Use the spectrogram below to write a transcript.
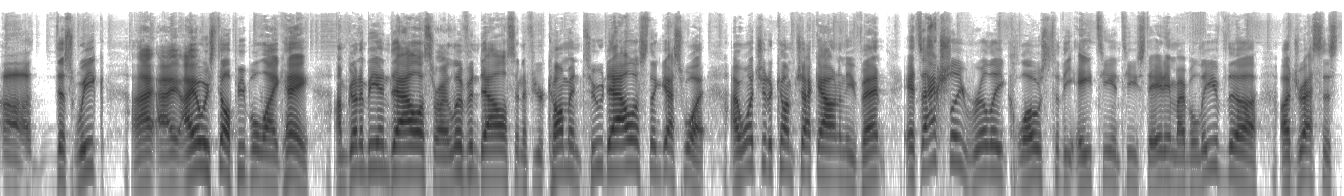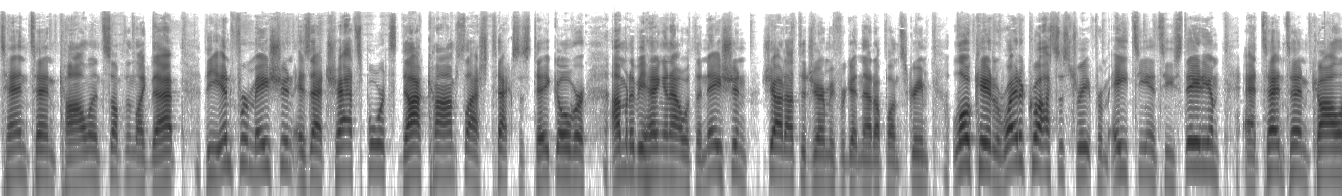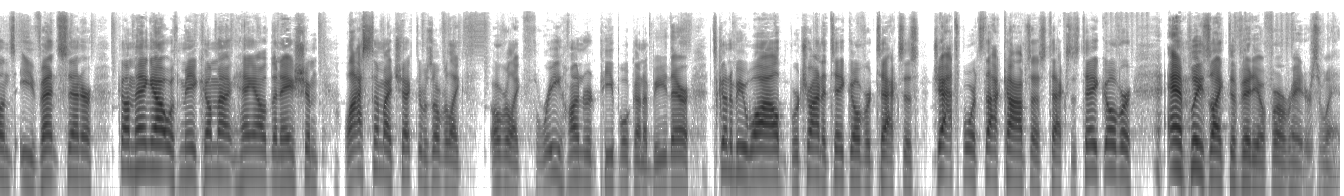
uh, this week, I, I, I always tell people, like, hey, I'm going to be in Dallas or I live in Dallas, and if you're coming to Dallas, then guess what? I want you to come check out an event. It's actually really close to the AT&T Stadium. I believe the address is 1010 Collins, something like that. The information is at chatsports.com slash Texas Takeover. I'm going to be hanging out with the nation. Shout out to Jeremy for getting that up on screen. Located right across the street from AT&T Stadium at 1010 Collins Event Center. Come hang out with me. Come out, hang out with the nation. Last time I checked, there was over like over like 300 people going to be there. It's going to be wild. We're trying to take over Texas. Chatsports.com says Texas Takeover. And please like the video for a Raiders win.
